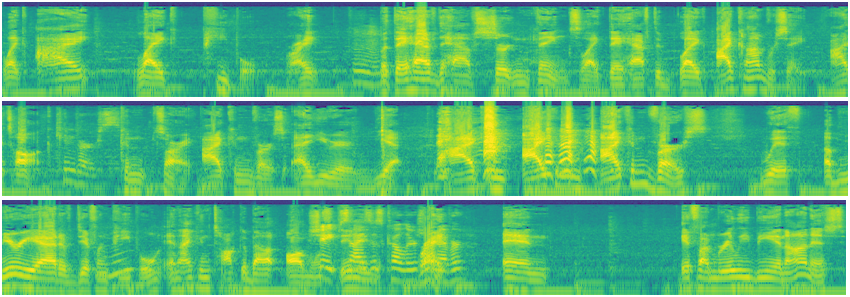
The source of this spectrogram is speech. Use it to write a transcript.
like I like people, right? But they have to have certain things. Like they have to like I conversate. I talk. Converse. Con- sorry, I converse. Uh, I, you were, yeah. I can I can I converse with a myriad of different mm-hmm. people, and I can talk about almost Shape, anything. sizes, colors, Right. whatever. And if I'm really being honest,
